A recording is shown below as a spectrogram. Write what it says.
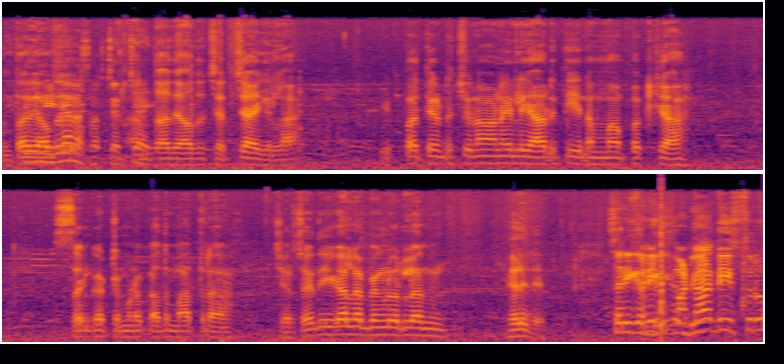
ಅಂಥದ್ದು ಇದು ನಿಜಾನಾ ಯಾವುದು ಸರ್ ಚರ್ಚೆ ಆಗಿದೆ? ಅಂಥದ್ದು ಯಾವುದು ಚರ್ಚೆ ಆಗಿಲ್ಲ. ಇಪ್ಪತ್ತೆಂಟು ಚುನಾವಣೆಯಲ್ಲಿ ಯಾವ ರೀತಿ ನಮ್ಮ ಪಕ್ಷ ಸಂಘಟನೆ ಮಾಡೋಕೆ ಅದು ಮಾತ್ರ ಚರ್ಚೆ ಆಗಿದೆ ಈಗೆಲ್ಲ ಬೆಂಗಳೂರಲ್ಲಿ ಹೇಳಿದೆ. ಸರಿ ಈಗ ಮಠಾಧೀಶರು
